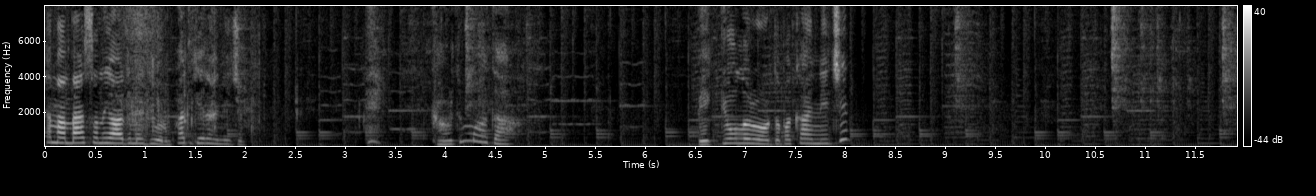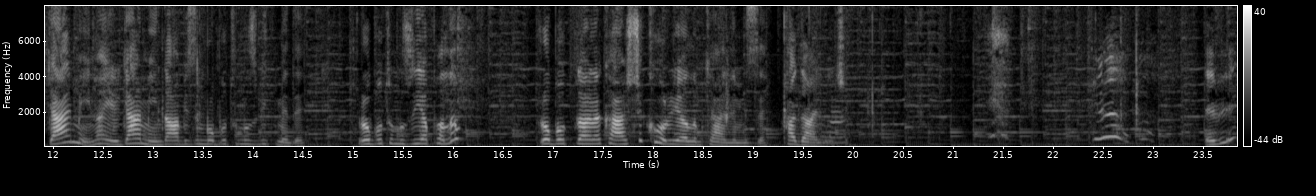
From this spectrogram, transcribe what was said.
Hemen ben sana yardım ediyorum. Hadi gel anneciğim. Gördün mü Ada? Bekliyorlar orada bak anneciğim. Gelmeyin hayır gelmeyin daha bizim robotumuz bitmedi. Robotumuzu yapalım. Robotlara karşı koruyalım kendimizi. Hadi anneciğim. Evet.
